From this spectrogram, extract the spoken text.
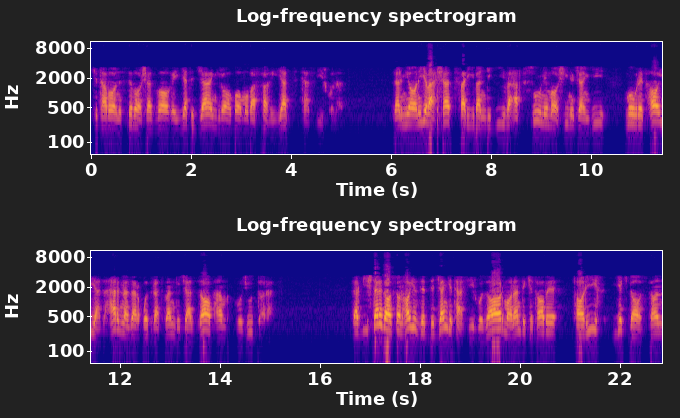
که توانسته باشد واقعیت جنگ را با موفقیت تصویر کند. در میانه وحشت فریبندگی و افسون ماشین جنگی موردهایی از هر نظر قدرتمند و جذاب هم وجود دارد. در بیشتر داستانهای ضد جنگ تاثیرگذار مانند کتاب تاریخ یک داستان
